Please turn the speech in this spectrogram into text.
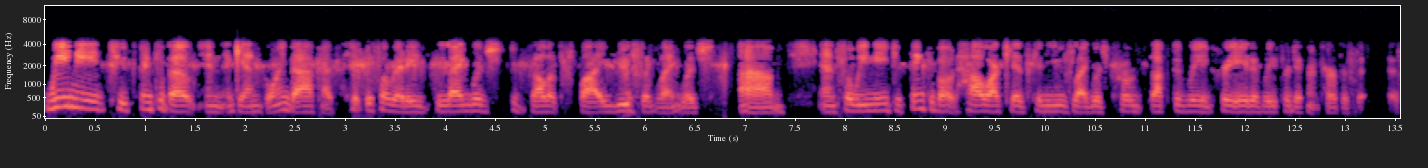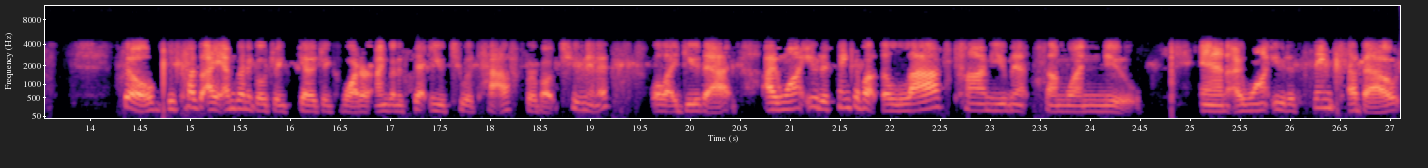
we need to think about, and again, going back, I've hit this already, language develops by use of language. Um, and so we need to think about how our kids can use language productively and creatively for different purposes. So because I am going to go drink, get a drink of water, I'm going to set you to a task for about two minutes while I do that. I want you to think about the last time you met someone new. And I want you to think about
